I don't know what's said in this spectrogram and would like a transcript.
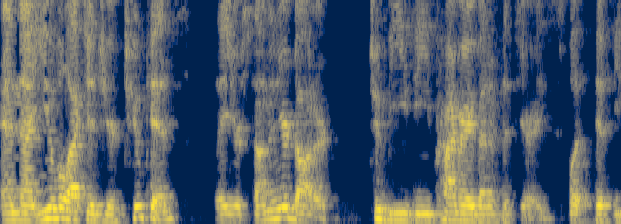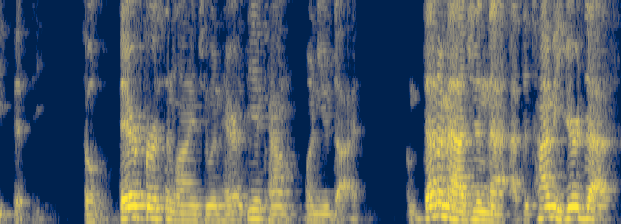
and that you've elected your two kids, say your son and your daughter, to be the primary beneficiaries, split 50 50. So they're first in line to inherit the account when you die. Um, then imagine that at the time of your death,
